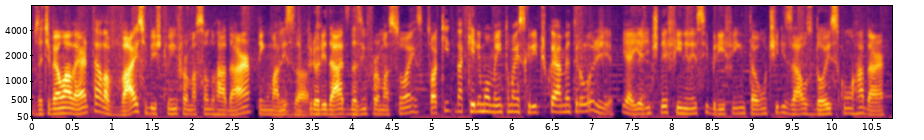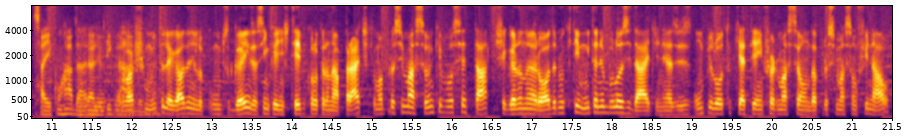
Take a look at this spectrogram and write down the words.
Se você tiver um alerta, ela vai substituir a informação do radar, tem uma lista de Exato. prioridades das informações, só que naquele momento mais crítico é a meteorologia. E aí a gente define nesse briefing, então, utilizar os dois com o radar, sair com o radar ali ligado. Eu acho muito legal, Danilo, um dos ganhos assim que a gente teve colocando na prática é uma aproximação em que você tá chegando no aeródromo que tem muita nebulosidade, né? Às vezes um piloto quer ter a informação da aproximação final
